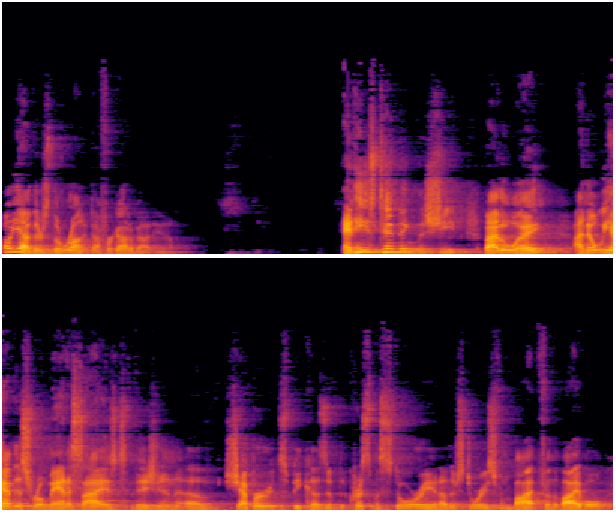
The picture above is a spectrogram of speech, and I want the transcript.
Oh, yeah, there's the runt. I forgot about him. And he's tending the sheep. By the way, I know we have this romanticized vision of shepherds because of the Christmas story and other stories from, from the Bible.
